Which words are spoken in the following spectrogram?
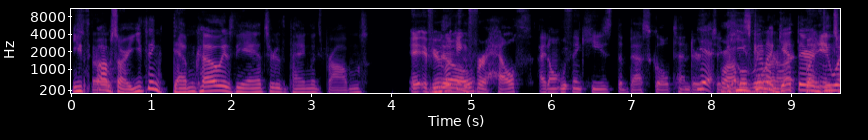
you th- i'm sorry you think demko is the answer to the penguins problems I- If you're looking for health, I don't think he's the best goaltender. Yeah, to Probably he's gonna not. get there But and do what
